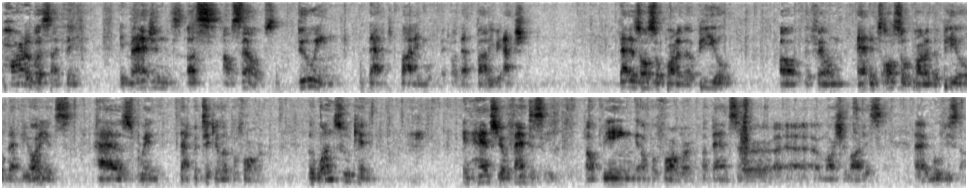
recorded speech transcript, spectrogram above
part of us, I think, imagines us ourselves doing that body movement or that body reaction. That is also part of the appeal of the film, and it's also part of the appeal that the audience has with that particular performer. The ones who can enhance your fantasy of being a performer, a dancer, a, a martial artist, a movie star,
